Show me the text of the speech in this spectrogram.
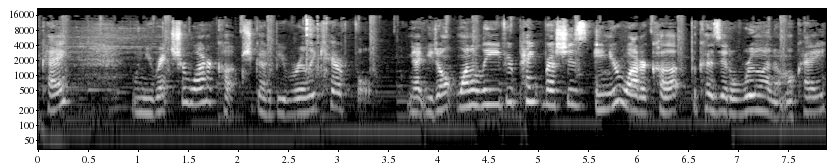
okay? When you rinse your water cups, you gotta be really careful. Now, you don't wanna leave your paintbrushes in your water cup because it'll ruin them, okay?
